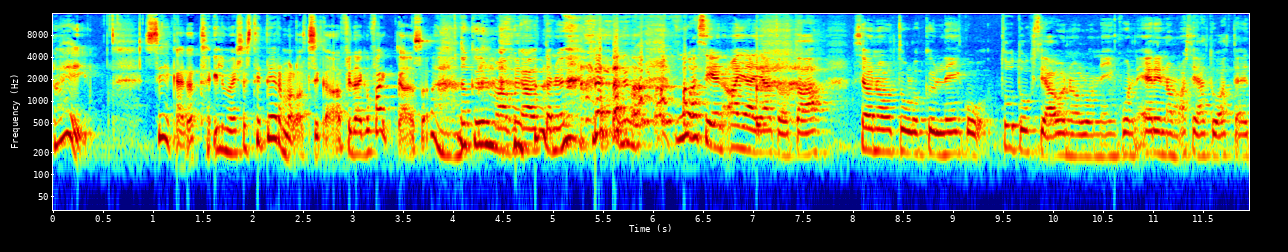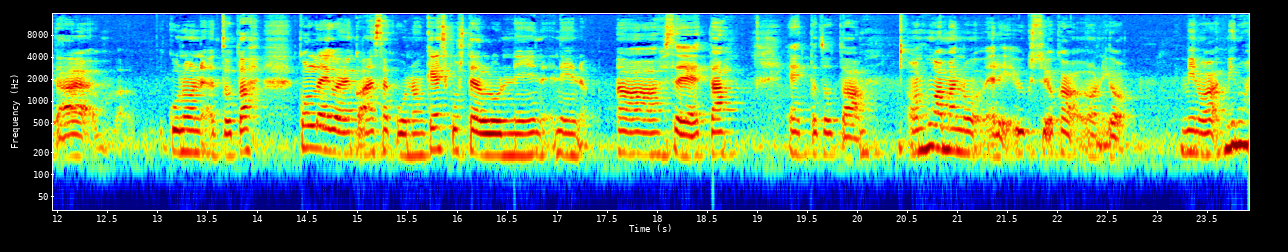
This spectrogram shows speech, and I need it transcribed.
No hei, sinä käytät ilmeisesti dermalotsikaa, pitääkö paikkaansa? No kyllä mä oon käyttänyt, vuosien ajan ja tota, se on ollut tullut kyllä niin kuin tutuksi ja on ollut niin kuin erinomaisia tuotteita. Kun on tota, kollegojen kanssa kun on keskustellut, niin, niin uh, se, että, että tota, on huomannut, eli yksi, joka on jo minua, minua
